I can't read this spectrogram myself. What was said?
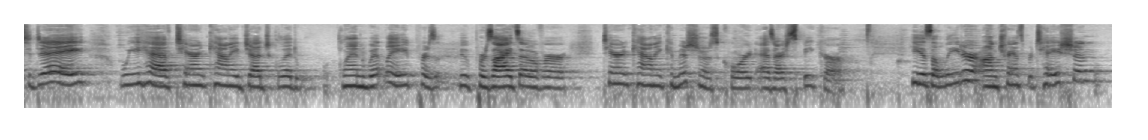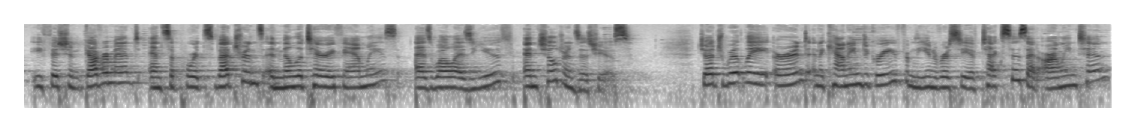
Today, we have Tarrant County Judge Glen Whitley, who presides over Tarrant County Commissioners Court, as our speaker. He is a leader on transportation, efficient government, and supports veterans and military families, as well as youth and children's issues. Judge Whitley earned an accounting degree from the University of Texas at Arlington,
